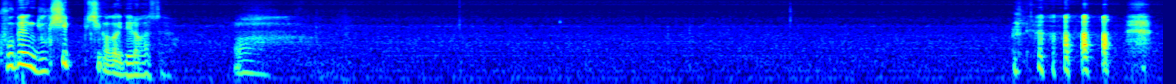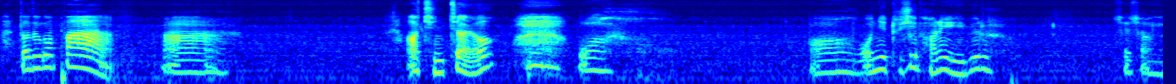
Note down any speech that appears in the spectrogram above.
960시간까지 내려갔어요. 와. 도둑 오빠. 아. 아, 진짜요? 와. 아, 언니 2시 반에 예배를. 세상에.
